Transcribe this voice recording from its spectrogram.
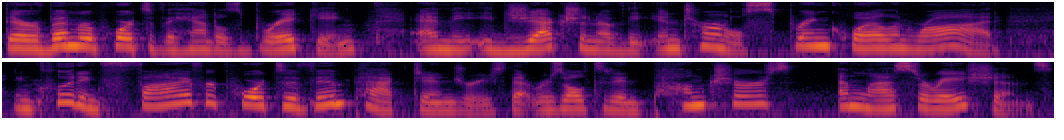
There have been reports of the handles breaking and the ejection of the internal spring coil and rod, including five reports of impact injuries that resulted in punctures and lacerations.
